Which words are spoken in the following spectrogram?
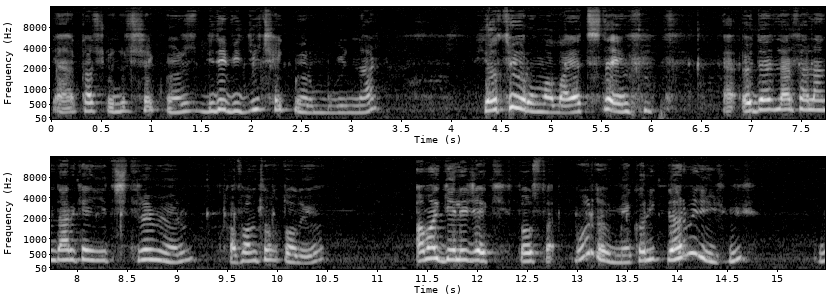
Yani kaç gündür çekmiyoruz. Bir de video çekmiyorum bugünler. Yatıyorum vallahi yatıştayım. yani ödevler falan derken yetiştiremiyorum. Kafam çok doluyor. Ama gelecek dostlar. Bu arada mekanikler mi değişmiş? Oo,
